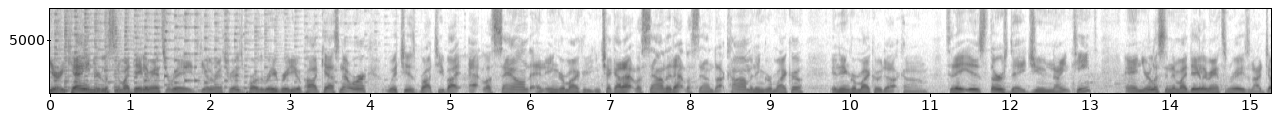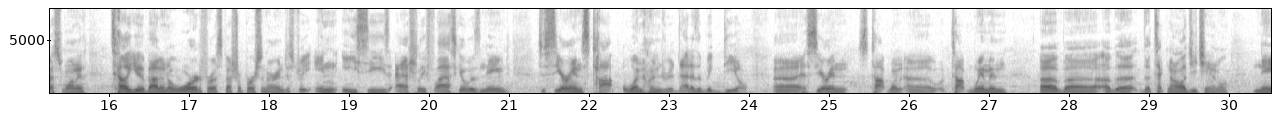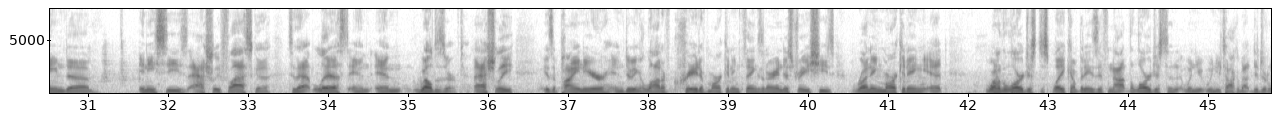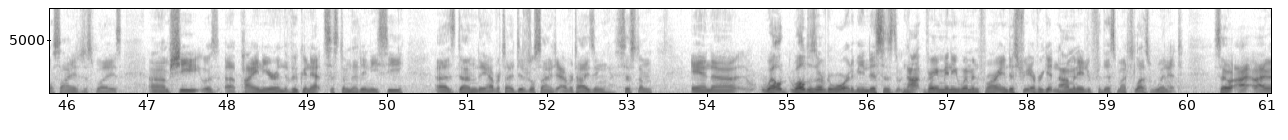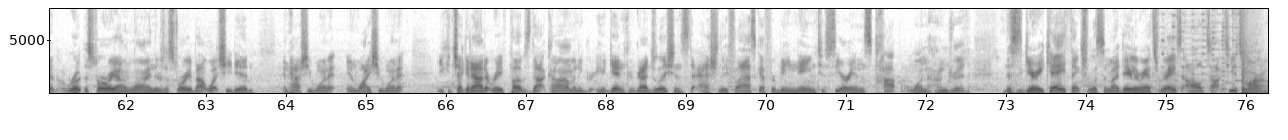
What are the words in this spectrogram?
Gary Kayye, and you're listening to my Daily Rants and Raves. Daily Rants and Raves is part of the Rave Radio Podcast Network, which is brought to you by Atlas Sound and Ingram Micro. You can check out Atlas Sound at atlassound.com and Ingram Micro and ingrammicro.com. Today is Thursday, June 19th, and you're listening to my Daily Rants and Raves. And I just want to tell you about an award for a special person in our industry. NEC's Ashley Flaska was named to CRN's Top 100. That is a big deal. Uh, CRN's top one, uh, top women of, uh, of the, the technology channel named uh, NEC's Ashley Flaska to that list, and, and well deserved. Ashley is a pioneer in doing a lot of creative marketing things in our industry. She's running marketing at one of the largest display companies, if not the largest, in, when you when you talk about digital signage displays. Um, she was a pioneer in the VUKUNET system that NEC has done, the advertise digital signage advertising system, and uh, well well deserved award. I mean, this is not very many women from our industry ever get nominated for this, much less win it. So I, I wrote the story online. There's a story about what she did and how she won it and why she won it. You can check it out at ravepubs.com. And again, congratulations to Ashley Flaska for being named to CRN's Top 100. This is Gary Kayye. Thanks for listening to my Daily Rants Raves. I'll talk to you tomorrow.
